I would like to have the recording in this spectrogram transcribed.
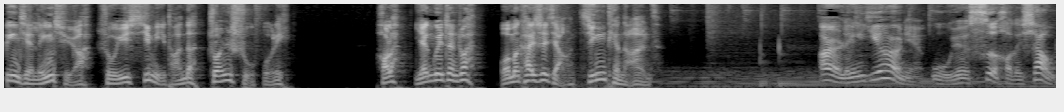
并且领取啊，属于西米团的专属福利。好了，言归正传，我们开始讲今天的案子。二零一二年五月四号的下午，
